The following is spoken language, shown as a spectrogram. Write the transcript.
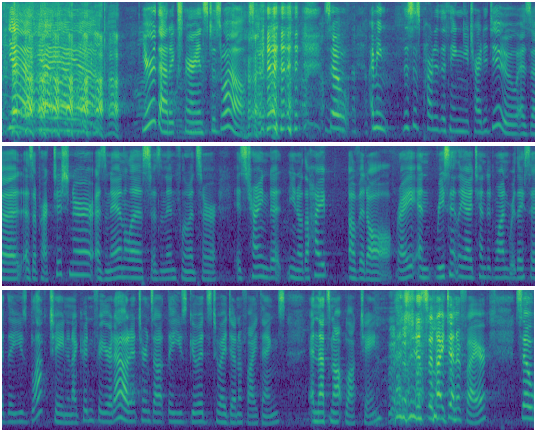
yeah, yeah, yeah, yeah. You're that experienced as well. So, so, I mean, this is part of the thing you try to do as a, as a practitioner, as an analyst, as an influencer, is trying to, you know, the hype of it all, right? And recently I attended one where they said they use blockchain and I couldn't figure it out. And it turns out they use GUIDs to identify things. And that's not blockchain, that's just an identifier. So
